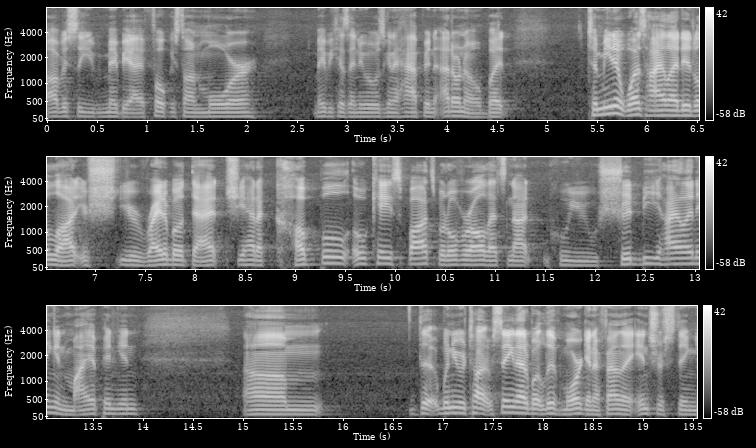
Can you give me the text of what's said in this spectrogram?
Obviously, maybe I focused on more, maybe because I knew it was going to happen. I don't know, but Tamina was highlighted a lot. You're sh- you're right about that. She had a couple okay spots, but overall, that's not who you should be highlighting, in my opinion. Um, the when you were ta- saying that about Liv Morgan, I found that interesting.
